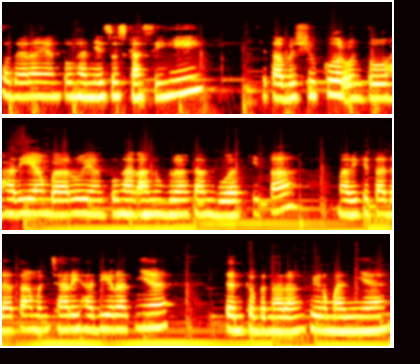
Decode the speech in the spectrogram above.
saudara yang Tuhan Yesus kasihi. Kita bersyukur untuk hari yang baru yang Tuhan anugerahkan buat kita. Mari kita datang mencari hadiratnya dan kebenaran firman-Nya.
